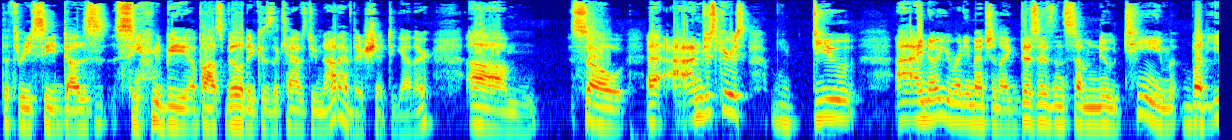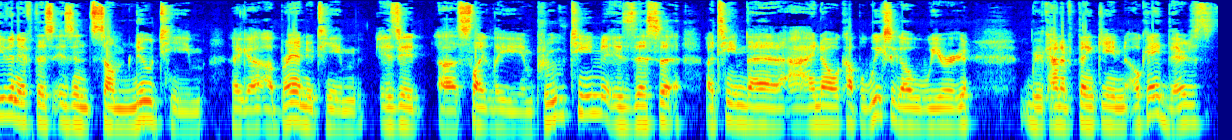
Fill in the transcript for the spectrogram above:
the three seed does seem to be a possibility because the Cavs do not have their shit together. Um, so uh, I'm just curious. Do you? I know you already mentioned like this isn't some new team, but even if this isn't some new team, like a, a brand new team, is it a slightly improved team? Is this a, a team that I know a couple weeks ago we were we were kind of thinking, okay, there's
